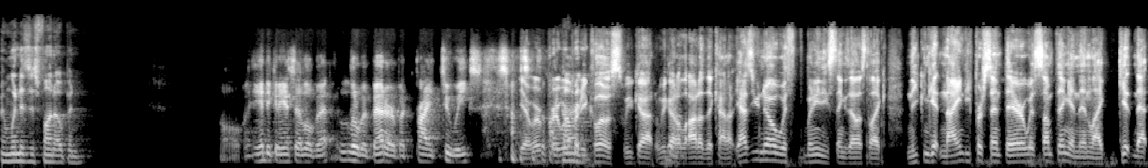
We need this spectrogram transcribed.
And when does this fund open? Andy can answer a little bit, a little bit better, but probably two weeks. yeah, we're pretty, we're pretty close. We've got we got yeah. a lot of the kind of as you know with many of these things, Ellis, like you can get ninety percent there with something, and then like getting that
